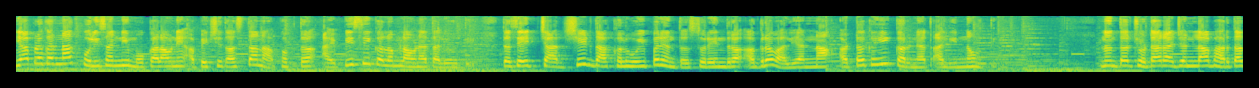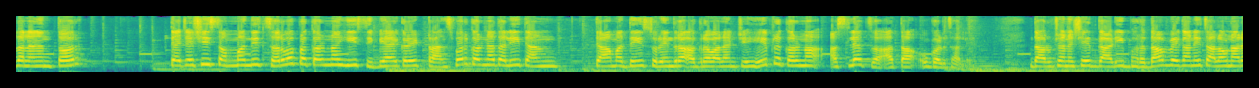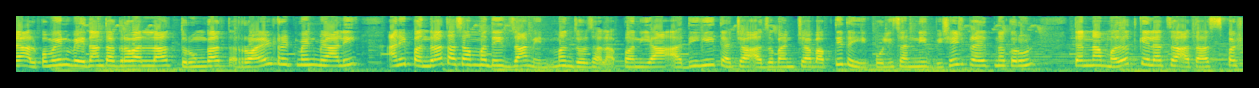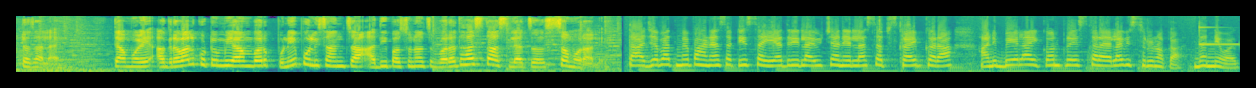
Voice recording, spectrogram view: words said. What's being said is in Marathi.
या प्रकरणात पोलिसांनी मोका लावणे अपेक्षित असताना फक्त आयपीसी कलम लावण्यात आली होती. तसेच चार्जशीट दाखल होईपर्यंत सुरेंद्र अग्रवाल यांना अटकही करण्यात आली नव्हती. नंतर छोटा राजनला भारतात आल्यानंतर त्याच्याशी संबंधित सर्व प्रकरणं ही सीबीआयकडे ट्रान्सफर करण्यात आली. त्यामध्ये सुरेंद्र अग्रवालांचे हे प्रकरण असल्याचं आता उघड झाले दारूच्या नशेत गाडी भरधाव वेगाने चालवणाऱ्या अल्पवयीन वेदांत अग्रवालला तुरुंगात रॉयल ट्रीटमेंट मिळाली आणि पंधरा तासांमध्ये जामीन मंजूर झाला. पण याआधीही त्याच्या आजोबांच्या बाबतीतही पोलिसांनी विशेष प्रयत्न करून त्यांना मदत केल्याचं आता स्पष्ट झालं आहे त्यामुळे अग्रवाल कुटुंबियांवर पुणे पोलिसांचा आधीपासूनच वरदहस्त असल्याचं समोर आले ताज्या बातम्या पाहण्यासाठी सह्याद्री लाईव्ह चॅनेलला सबस्क्राईब करा आणि बेल आयकॉन प्रेस करायला विसरू नका. धन्यवाद.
